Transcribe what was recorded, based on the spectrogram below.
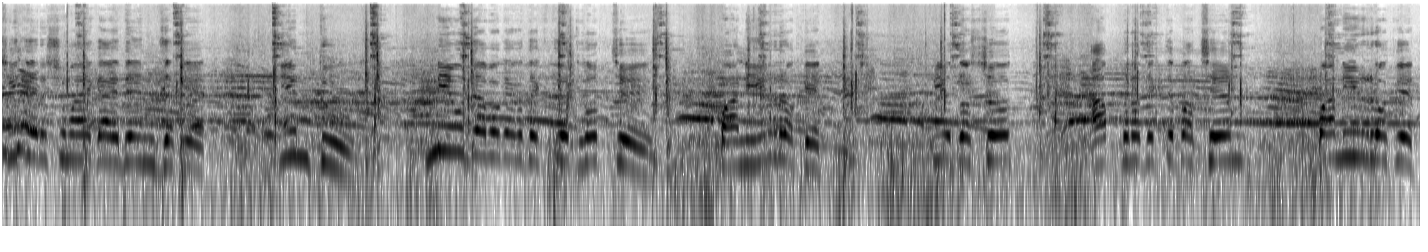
শীতের সময় গায়ে দেন জ্যাকেট, কিন্তু নিউ যাবক দেখতে হচ্ছে পানির রকেট। প্রিয় দর্শক, আপনারা দেখতে পাচ্ছেন পানির রকেট।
